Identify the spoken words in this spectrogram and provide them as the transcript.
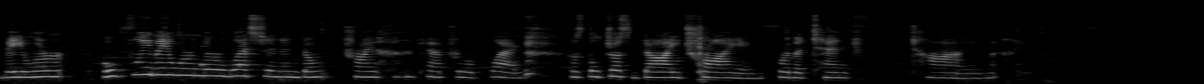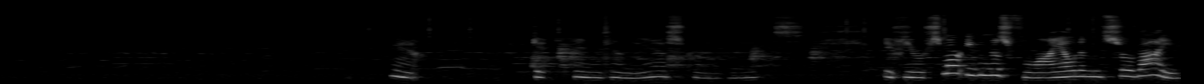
They learn. Hopefully, they learn their lesson and don't try to capture a flag, because they'll just die trying for the tenth time. Yeah. Get into the asteroids. If you're smart, you can just fly out and survive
